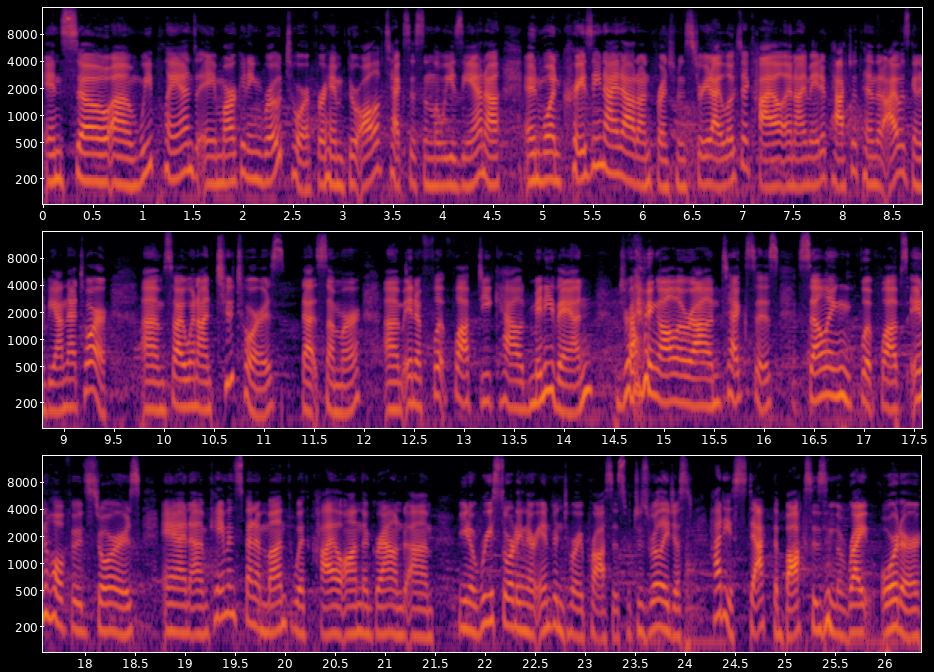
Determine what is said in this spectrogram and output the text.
And so um, we planned a marketing road tour for him through all of Texas and Louisiana. And one crazy night out on Frenchmen Street, I looked at Kyle and I made a pact with him that I was going to be on that tour. Um, so I went on two tours that summer um, in a flip flop decaled minivan, driving all around Texas, selling flip flops in Whole Food stores, and um, came and spent a month with Kyle on the ground, um, you know, resorting their inventory process, which is really just how do you stack the boxes in the right order,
